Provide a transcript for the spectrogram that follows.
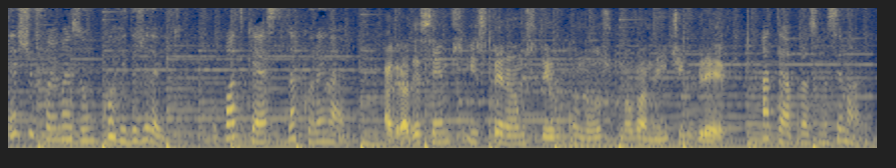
este foi mais um Corrida de Leito, o podcast da Cura em Lab. Agradecemos e esperamos tê-lo conosco novamente em breve. Até a próxima semana.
